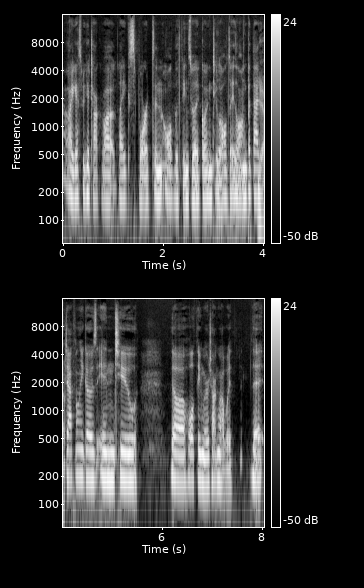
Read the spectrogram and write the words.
I guess we could talk about like sports and all the things we like going to all day long, but that yep. definitely goes into the whole thing we were talking about with the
